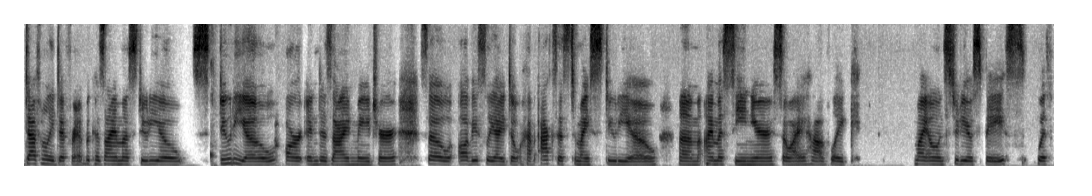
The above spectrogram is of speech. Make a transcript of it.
definitely different because I am a studio studio art and design major. So obviously I don't have access to my studio. Um, I'm a senior, so I have like my own studio space with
